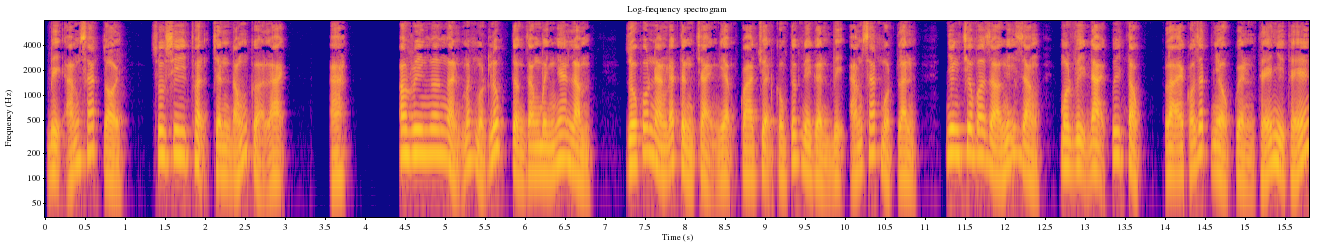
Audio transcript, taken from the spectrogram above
bị ám sát rồi, Sushi thuận chân đóng cửa lại. À, Audrey ngơ ngẩn mất một lúc tưởng rằng mình nghe lầm. Dù cô nàng đã từng trải nghiệm qua chuyện công tước Negan bị ám sát một lần, nhưng chưa bao giờ nghĩ rằng một vị đại quy tộc lại có rất nhiều quyền thế như thế,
